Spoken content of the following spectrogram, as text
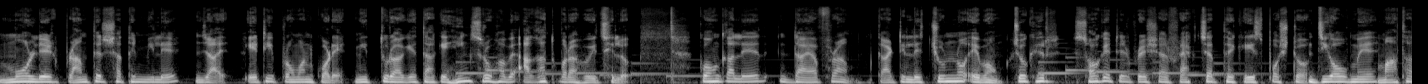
মোল্ডের প্রান্তের সাথে মিলে যায়। এটি প্রমাণ করে মৃত্যুর আগে তাকে হিংস্রভাবে আঘাত করা হয়েছিল। কঙ্কালের ডায়াফ্রাম কার্টিলের চূর্ণ এবং চোখের সকেটের প্রেশার ফ্র্যাকচার থেকে স্পষ্ট। জিওমে মাথা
